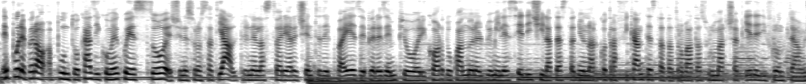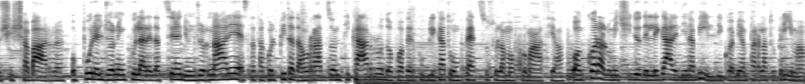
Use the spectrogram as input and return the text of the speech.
Eppure però appunto casi come questo, e ce ne sono stati altri nella storia recente del paese, per esempio ricordo quando nel 2016 la testa di un narcotrafficante è stata trovata sul marciapiede di fronte a un shisha bar, oppure il giorno in cui la redazione di un giornale è stata colpita da un razzo anticarro dopo aver pubblicato un pezzo sulla mocromafia, o ancora l'omicidio del legale di Nabil di cui abbiamo parlato prima.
